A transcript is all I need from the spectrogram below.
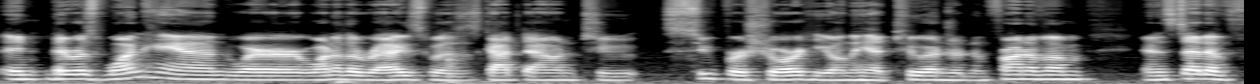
And there was one hand where one of the regs was got down to super short. He only had 200 in front of him, and instead of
